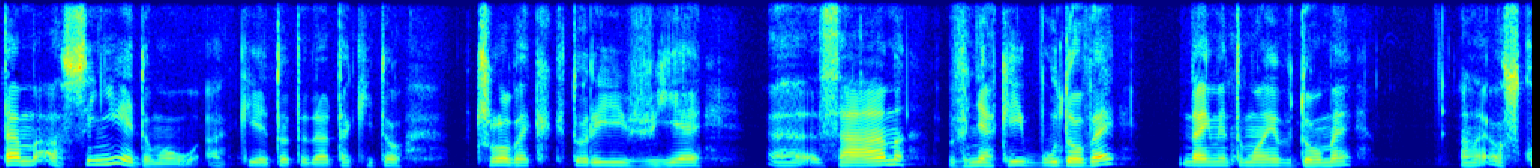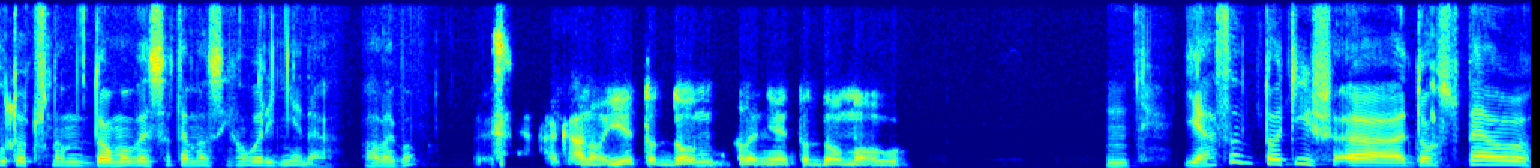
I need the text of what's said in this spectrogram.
tam asi nie je domov. Ak je to teda takýto človek, ktorý žije e, sám v nejakej budove, dajme tomu aj v dome, ale o skutočnom domove sa tam asi hovoriť nedá, alebo? Tak áno, je to dom, ale nie je to domov. Hm. Ja som totiž uh, dospel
